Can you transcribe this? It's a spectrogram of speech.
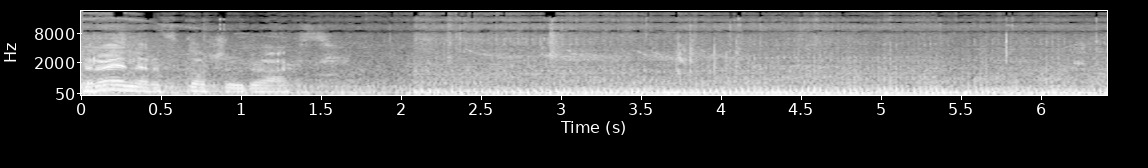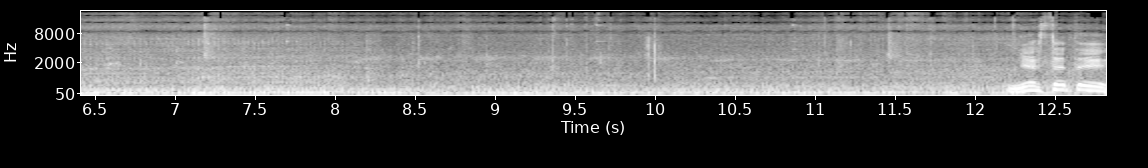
Trener wskoczył do akcji. Niestety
